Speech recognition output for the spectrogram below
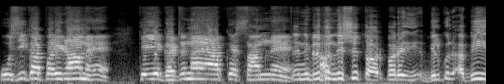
उसी का परिणाम है। कि ये घटनाएँ आपके सामने। है नहीं नहीं, बिल्कुल निश्चित तौर पर बिल्कुल अभी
